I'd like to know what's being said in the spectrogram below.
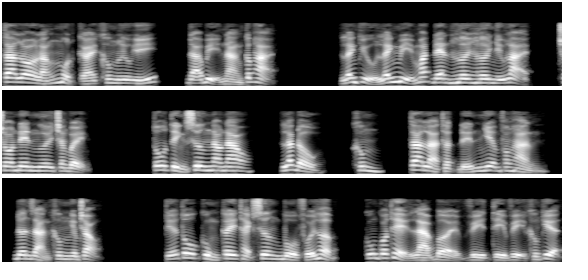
ta lo lắng một cái không lưu ý, đã bị nàng cấp hại. Lãnh cửu lãnh mị mắt đen hơi hơi nhíu lại, cho nên ngươi trang bệnh. Tô tình xương nao nao, lắc đầu, không, ta là thật đến nhiễm phong hàn, đơn giản không nghiêm trọng. Tía tô cùng cây thạch xương bù phối hợp, cũng có thể là bởi vì tỷ vị không kiện.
